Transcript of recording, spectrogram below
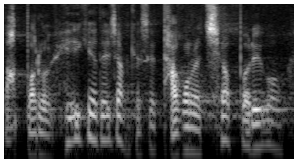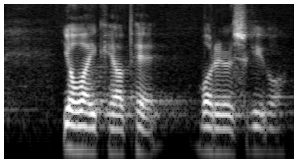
막바로 회개해야 되지 않겠어요? 다곤을 치워버리고 여호와의 궤 앞에 머리를 숙이고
